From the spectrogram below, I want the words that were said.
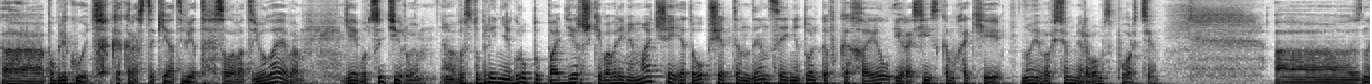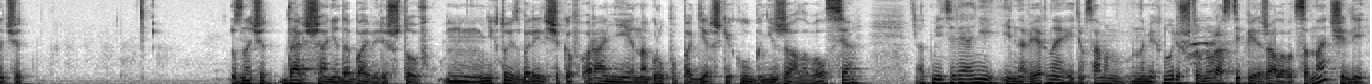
э, публикует как раз таки ответ Салавата Юлаева. Я его цитирую. «Выступление группы поддержки во время матчей – это общая тенденция не только в КХЛ и российском хоккее, но и во всем мировом спорте». А, значит, Значит, дальше они добавили, что никто из болельщиков ранее на группу поддержки клуба не жаловался отметили они, и, наверное, этим самым намекнули, что ну раз теперь жаловаться начали,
